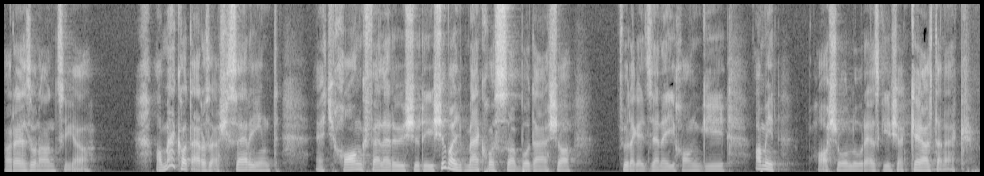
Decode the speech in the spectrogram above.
a rezonancia? A meghatározás szerint egy hang felerősödése vagy meghosszabbodása, főleg egy zenei hangé, amit hasonló rezgések keltenek.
